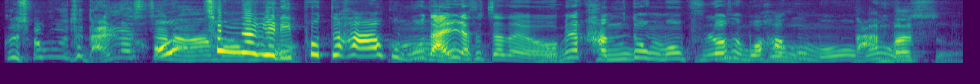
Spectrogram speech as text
그 설국열차 난리 났잖아. 엄청나게 뭐, 뭐. 리포트 하고 뭐 어. 난리 났었잖아요. 뭐. 맨날 감독 뭐 불러서 뭐, 하고 뭐, 뭐 봤어.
